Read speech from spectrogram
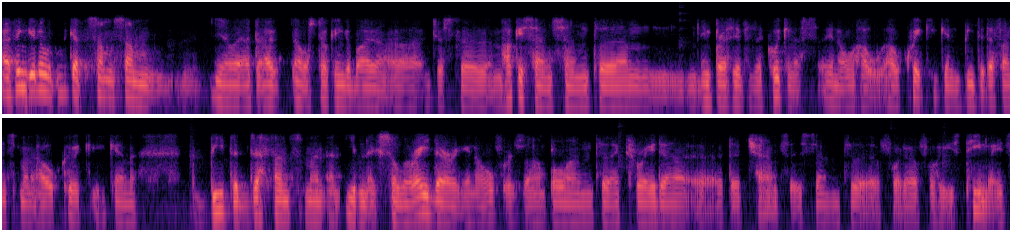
I think you know got some some you know I, I was talking about uh, just uh, hockey sense and um, impressive the quickness. You know how how quick he can beat the defenseman, how quick he can beat the defenseman and even accelerate there. You know, for example, and uh, create uh, uh, the chances and uh, for the, for his teammates.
